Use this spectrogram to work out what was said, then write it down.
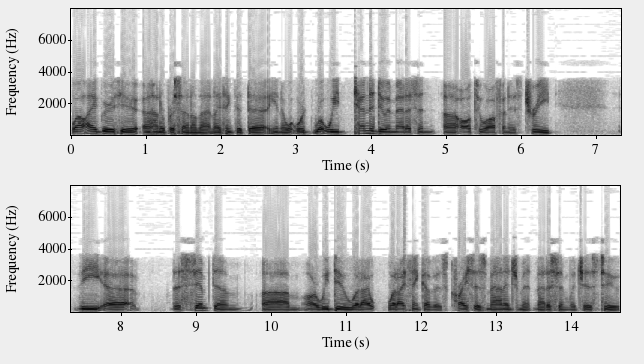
Well, I agree with you 100% on that, and I think that uh, you know what we what we tend to do in medicine uh, all too often is treat the uh, the symptom um, or we do what I what I think of as crisis management medicine, which is to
